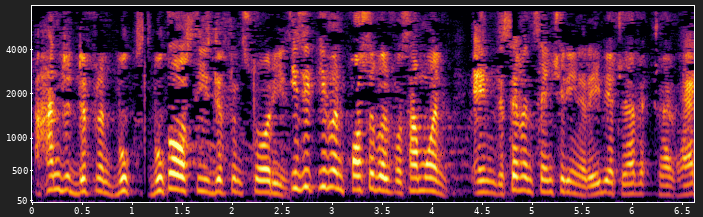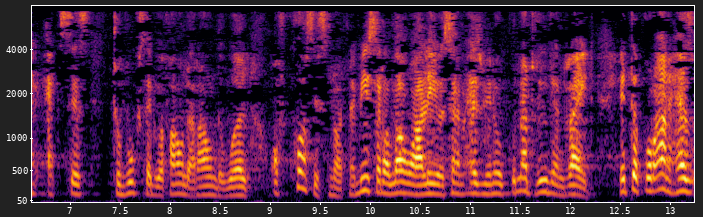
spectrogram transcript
100 different books, books these different stories. Is it even possible for someone in the 7th century in Arabia to have, to have had access to books that were found around the world? Of course it's not. Nabi sallallahu alayhi wasallam, as we know, could not read and write. Yet the Quran has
